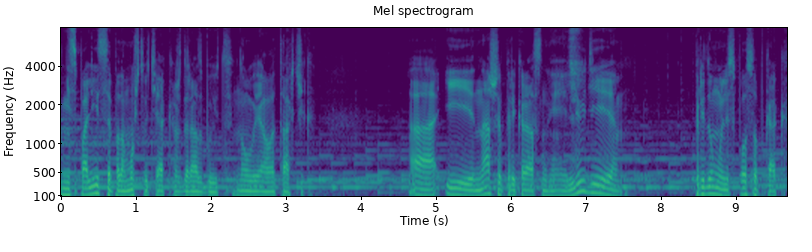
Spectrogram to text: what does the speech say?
не спалиться, потому что у тебя каждый раз будет новый аватарчик. А, и наши прекрасные люди придумали способ, как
